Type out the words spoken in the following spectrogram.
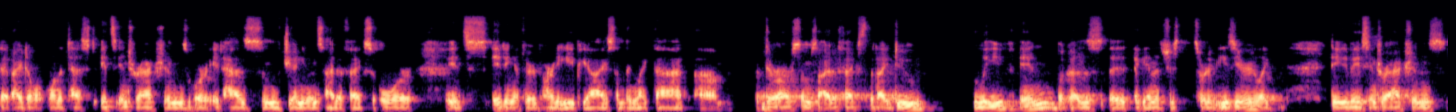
that I don't want to test its interactions, or it has some genuine side effects, or it's hitting a third party API, something like that. Um, there are some side effects that I do leave in because it, uh, again it's just sort of easier like database interactions.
